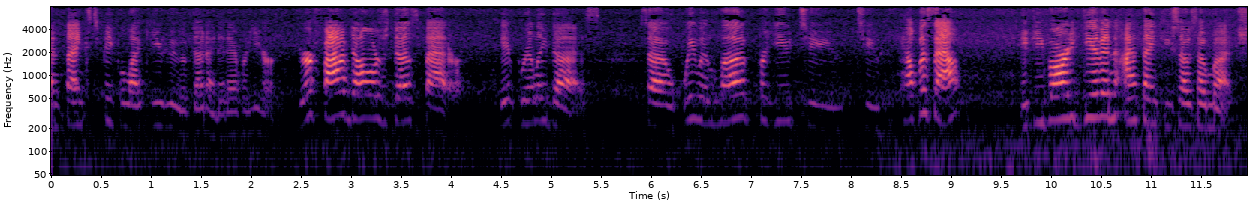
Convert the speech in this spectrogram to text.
and thanks to people like you who have donated every year. Your $5 does matter. It really does. So we would love for you to, to help us out if you've already given, I thank you so, so much.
